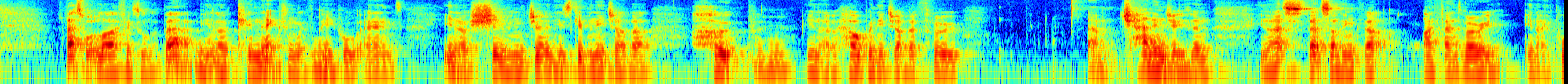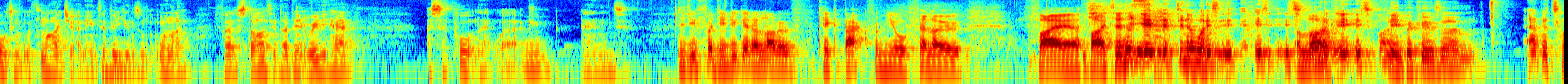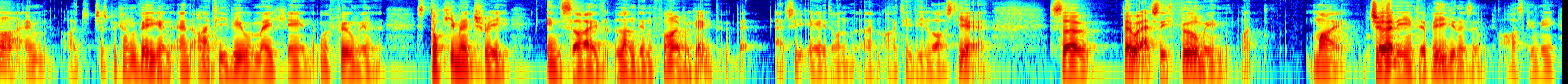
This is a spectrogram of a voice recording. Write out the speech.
that's what life is all about, you know, connecting with mm. people and, you know, sharing journeys, giving each other hope, mm-hmm. you know, helping each other through um, challenges. And, you know, that's, that's something that I found very, you know, important with my journey into mm-hmm. veganism. When I first started, I didn't really have a support network. Mm. And did you, did you get a lot of kickback from your fellow firefighters? it, it, do you know what? It's, it, it's, it's, funny, of... it's funny because um, at the time, I just become vegan, and ITV were making, were filming a documentary inside London Fire Brigade that actually aired on um, ITV last year. So they were actually filming like my journey into veganism, asking me,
